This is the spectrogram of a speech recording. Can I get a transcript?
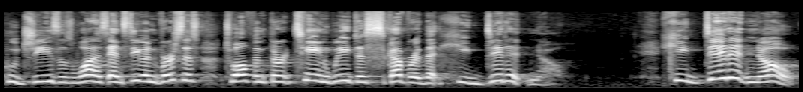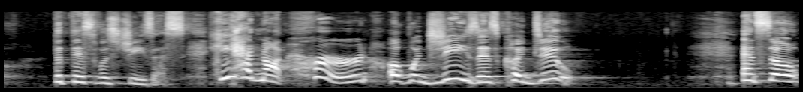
who Jesus was? And see, in verses 12 and 13, we discover that he didn't know. He didn't know that this was Jesus. He had not heard of what Jesus could do. And so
